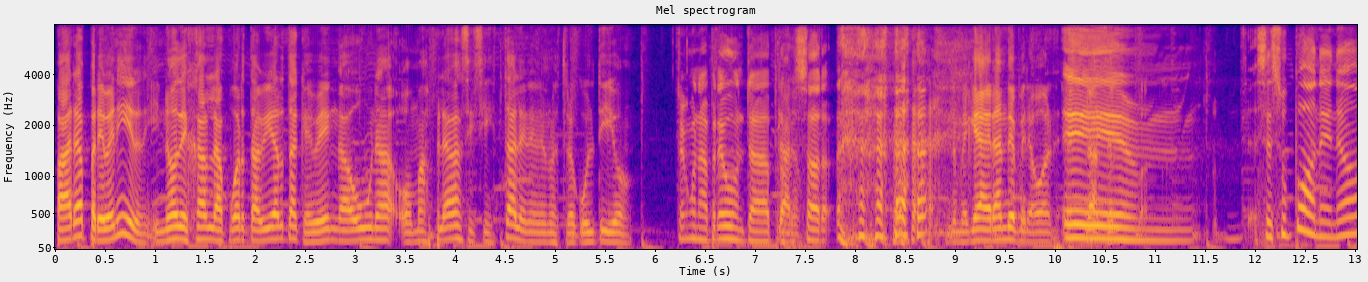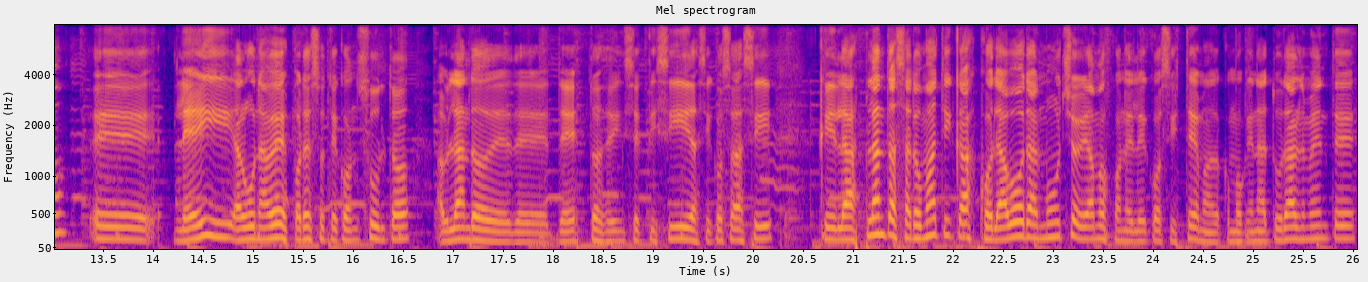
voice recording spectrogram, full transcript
para prevenir y no dejar la puerta abierta que venga una o más plagas y se instalen en nuestro cultivo. Tengo una pregunta, profesor. no me queda grande, pero bueno. Eh, se supone, ¿no? Eh, leí alguna vez, por eso te consulto, hablando de, estos de insecticidas y cosas así, que las plantas aromáticas colaboran mucho, digamos, con el ecosistema, como que naturalmente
